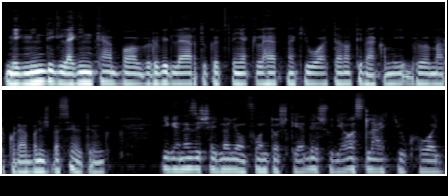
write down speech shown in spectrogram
még mindig leginkább a rövid leártú kötvények lehetnek jó alternatívák, amiről már korábban is beszéltünk? Igen, ez is egy nagyon fontos kérdés. Ugye azt látjuk, hogy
